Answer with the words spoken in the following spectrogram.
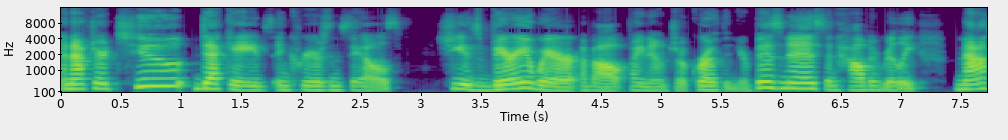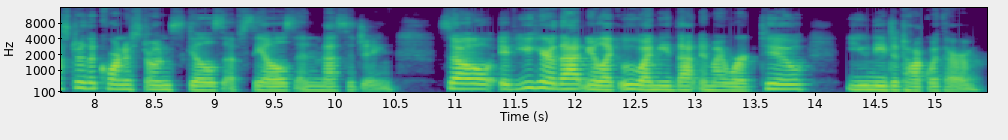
And after two decades in careers in sales, she is very aware about financial growth in your business and how to really master the cornerstone skills of sales and messaging. So, if you hear that and you're like, ooh, I need that in my work too, you need to talk with her.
